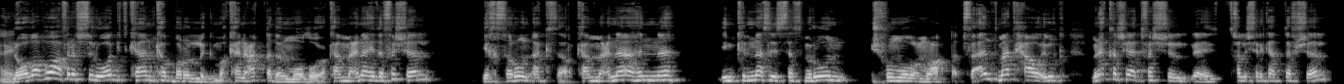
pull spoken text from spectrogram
أي. لو أضافوها في نفس الوقت كان كبروا اللقمة كان عقدوا الموضوع. كان معناه إذا فشل يخسرون أكثر. كان معناه إنه يمكن الناس اللي يستثمرون يشوفون الموضوع معقد. فأنت ما تحاول يقول من أكثر شيء تفشل يعني تخلي الشركات تفشل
